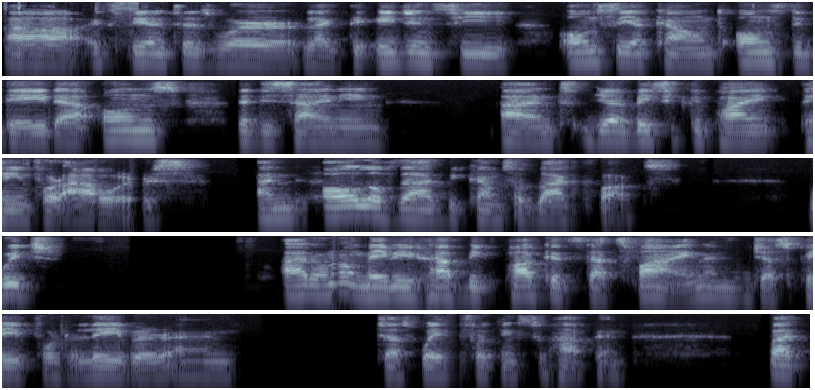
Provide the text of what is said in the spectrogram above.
uh, experiences where like the agency owns the account, owns the data, owns the designing, and you're basically paying, paying for hours. And all of that becomes a black box, which I don't know, maybe you have big pockets, that's fine, and just pay for the labor and just wait for things to happen. But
